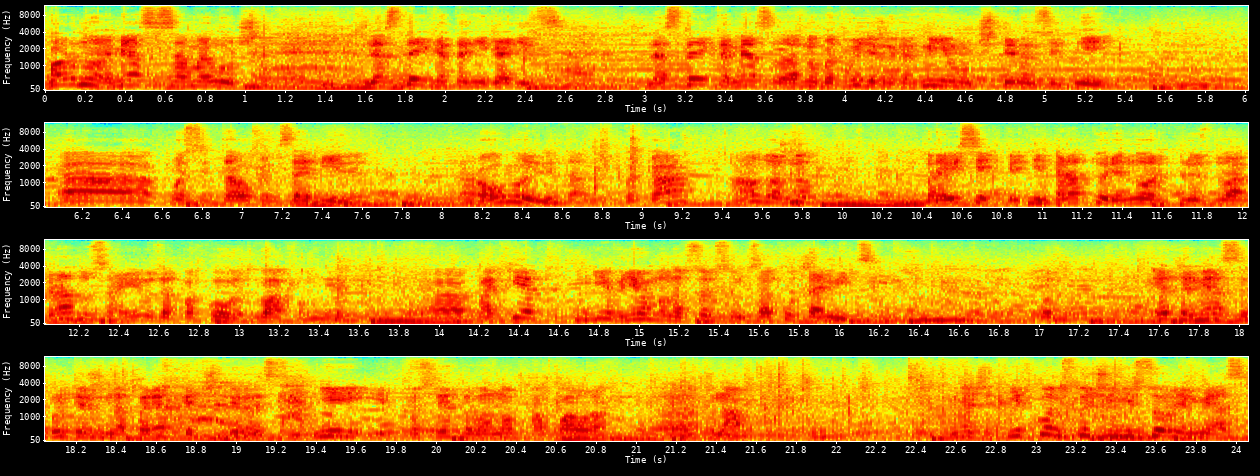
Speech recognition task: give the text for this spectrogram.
парное мясо самое лучшее. Для стейка это не годится. Для стейка мясо должно быть выдержано как минимум 14 дней. А, после того, как забили корову или там быка, оно должно провисеть при температуре 0 плюс 2 градуса, его запаковывают в вакуумный а, пакет, и в нем оно в собственном соку томится. Вот это мясо выдержано порядка 14 дней, и после этого оно попало э, к нам. Значит, ни в коем случае не солим мясо.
